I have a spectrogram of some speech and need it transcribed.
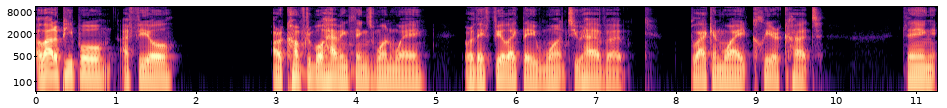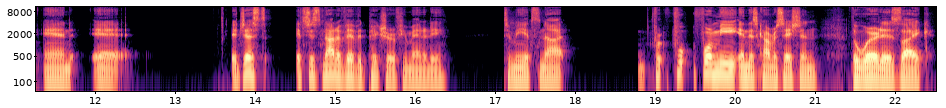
a lot of people I feel are comfortable having things one way or they feel like they want to have a black and white clear cut thing and it it just it's just not a vivid picture of humanity to me it's not for for, for me in this conversation the word is like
